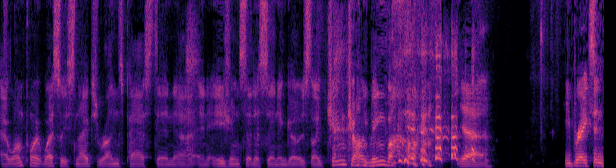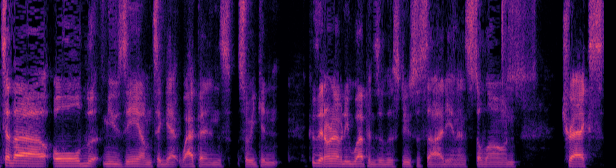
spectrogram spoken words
At one point, Wesley Snipes runs past an uh, an Asian citizen and goes like "Ching chong bing bong." yeah. He breaks into the old museum to get weapons so he can because they don't have any weapons in this new society and then Stallone tracks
